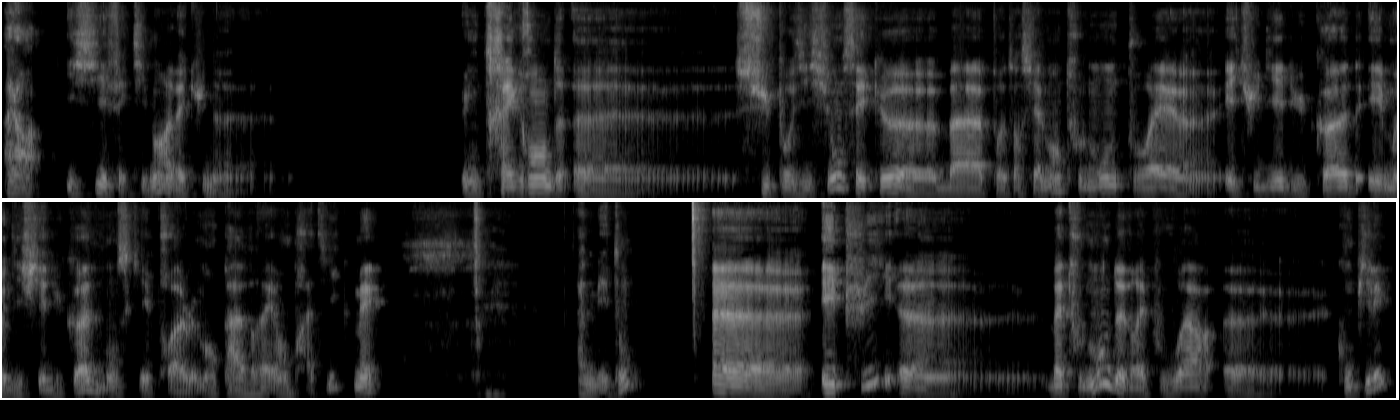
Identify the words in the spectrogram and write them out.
Alors, ici, effectivement, avec une, très grande supposition, c'est que bah, potentiellement tout le monde pourrait étudier du code et modifier du code, bon, ce qui est probablement pas vrai en pratique, mais admettons. Euh, et puis, euh, bah, tout le monde devrait pouvoir euh, compiler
